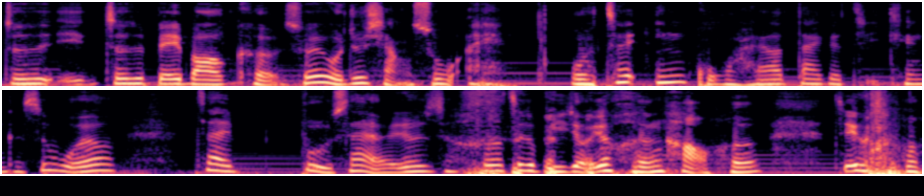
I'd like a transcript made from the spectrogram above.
就是一就是背包客，所以我就想说，哎，我在英国还要待个几天，可是我又在布鲁塞尔，就是喝这个啤酒又很好喝，结果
